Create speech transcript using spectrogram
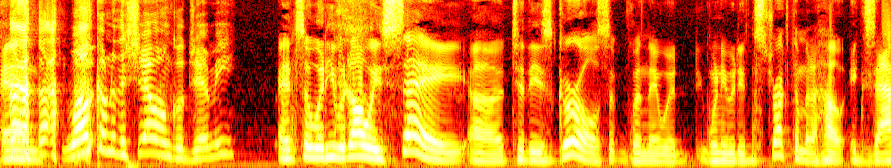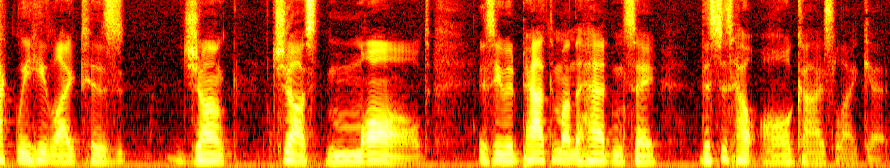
and Welcome to the show, Uncle Jimmy. and so what he would always say uh, to these girls when they would when he would instruct them on how exactly he liked his junk just mauled is he would pat them on the head and say, this is how all guys like it.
